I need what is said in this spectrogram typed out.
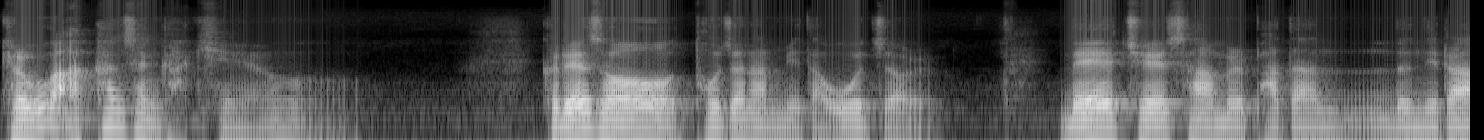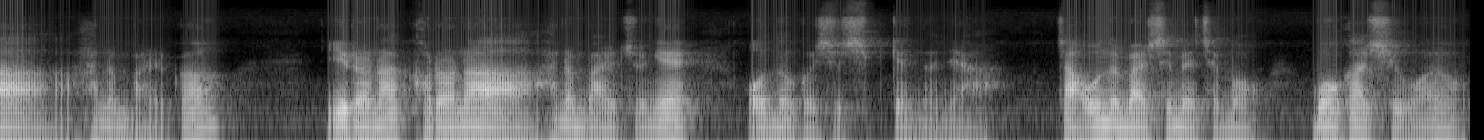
결국 악한 생각이에요. 그래서 도전합니다. 5절. 내 죄 사함을 받았느니라 하는 말과 일어나 걸어나 하는 말 중에 어느 것이 쉽겠느냐. 자, 오늘 말씀의 제목 뭐가 쉬워요?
